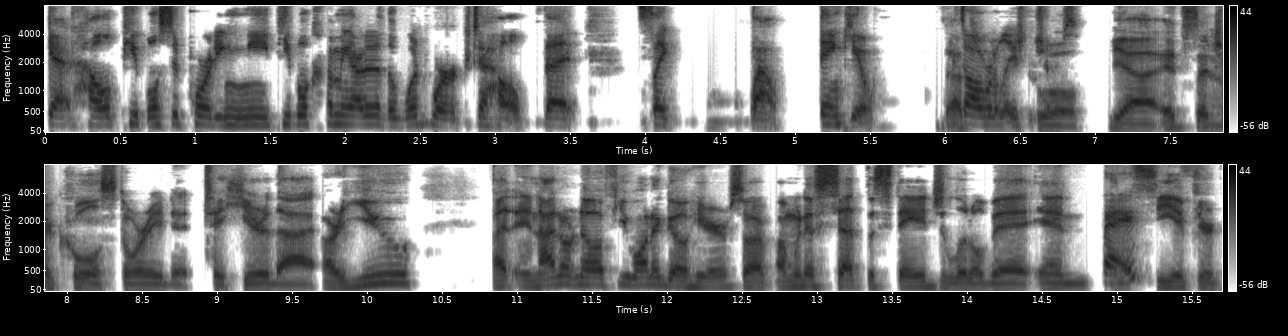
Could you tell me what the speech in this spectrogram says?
get help, people supporting me, people coming out of the woodwork to help that it's like, wow, thank you. That's it's all really relationships. Cool. Yeah, it's such yeah. a cool story to to hear that. Are you and I don't know if you want to go here, so I'm going to set the stage a little bit and, okay. and, see if your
